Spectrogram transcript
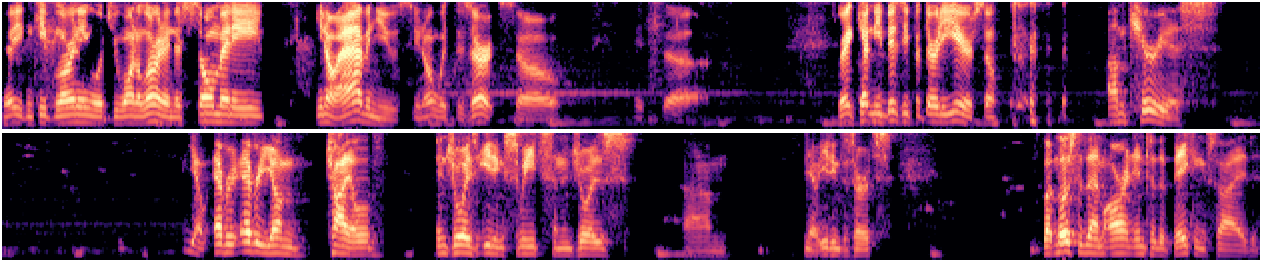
You, know, you can keep learning what you want to learn, and there's so many, you know, avenues, you know, with desserts. So it's uh, great. Kept me busy for 30 years. So I'm curious. You know, every every young child enjoys eating sweets and enjoys, um, you know, eating desserts. But most of them aren't into the baking side.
